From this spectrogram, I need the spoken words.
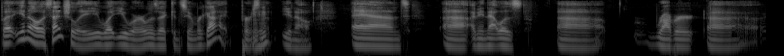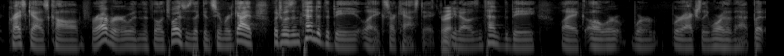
But you know essentially what you were was a consumer guide person you know. And uh, i mean that was uh, Robert uh, Christgau's column forever when the Village Voice was the consumer guide, which was intended to be like sarcastic. Right. You know, it was intended to be like, oh, we're we're we're actually more than that, but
